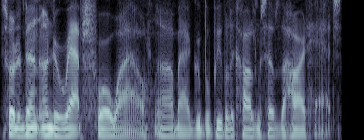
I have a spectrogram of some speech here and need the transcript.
Sort of done under wraps for a while uh, by a group of people that called themselves the hard hats.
